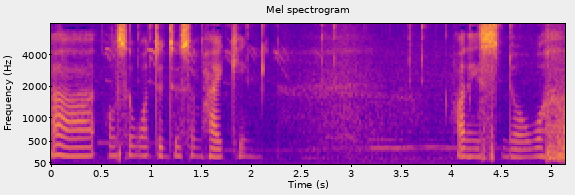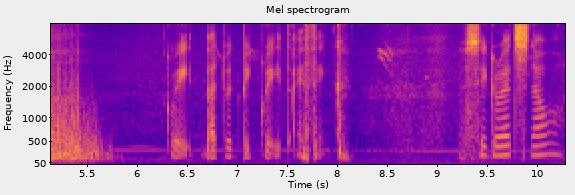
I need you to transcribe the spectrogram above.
Ah, I also want to do some hiking on his snow. Great. That would be great I think. Cigarettes now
